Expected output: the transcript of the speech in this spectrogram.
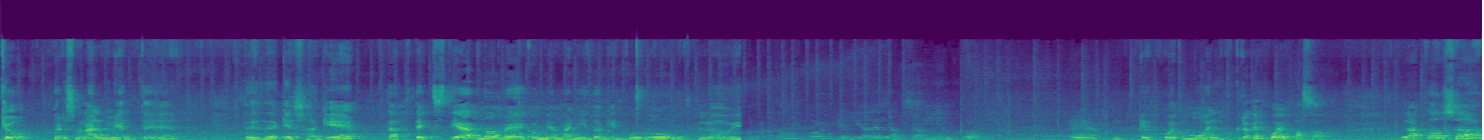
yo personalmente desde que saqué, estás texteándome con mi hermanito Kid Voodoo, Lobby. el día del lanzamiento, eh, que fue como el, creo que el jueves pasado. La cosa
